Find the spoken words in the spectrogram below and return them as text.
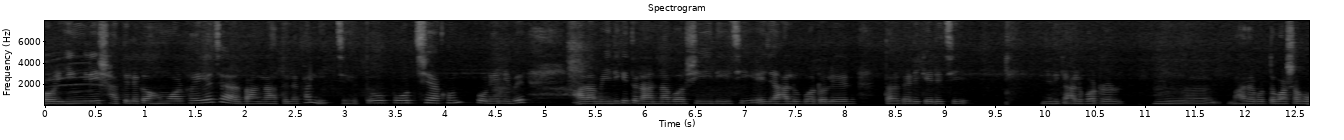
ওর ইংলিশ হাতে লেখা হোমওয়ার্ক হয়ে গেছে আর বাংলা হাতে লেখা লিখছে। তো পড়ছে এখন, পড়ে নেবে। আর আমি এদিকে তো রান্না বসিয়ে দিয়েছি, এই যে আলু পটলের তরকারি কেটেছি। এদিকে আলু পটল ভাজা করতে বসাবো।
